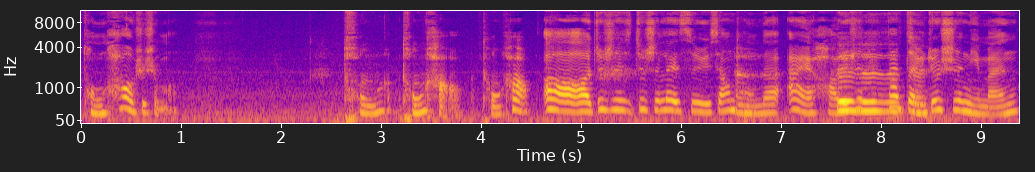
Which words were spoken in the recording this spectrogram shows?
同号是什么？同同好同好？哦哦哦，就是就是类似于相同的爱好，就是那等于就是你们。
